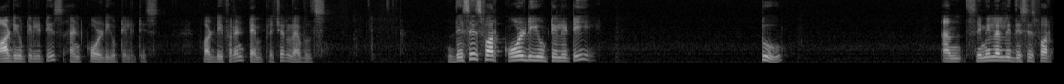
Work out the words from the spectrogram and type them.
hot utilities and cold utilities for different temperature levels. This is for cold utility 2 and similarly this is for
